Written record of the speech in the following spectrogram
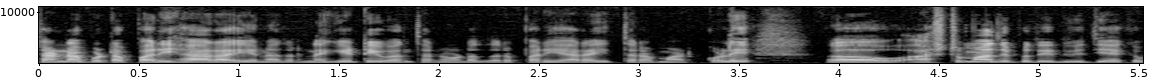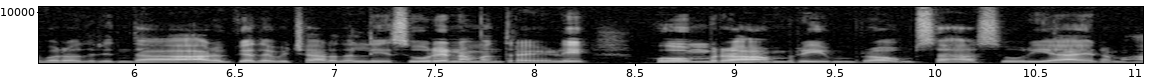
ಸಣ್ಣ ಪುಟ್ಟ ಪರಿಹಾರ ಏನಾದರೂ ನೆಗೆಟಿವ್ ಅಂತ ನೋಡಿದ್ರೆ ಪರಿಹಾರ ಈ ಥರ ಮಾಡ್ಕೊಳ್ಳಿ. ಅಷ್ಟಮಾಧಿಪತಿ ದ್ವಿತೀಯಕ್ಕೆ ಬರೋದ್ರಿಂದ ಆರೋಗ್ಯದ ವಿಚಾರದಲ್ಲಿ ಸೂರ್ಯನ ಮಂತ್ರ ಹೇಳಿ, ಓಂ ರಾಮ್ ರೀಂ ರೌಂ ಸಹ ಸೂರ್ಯಾಯ ನಮಃ.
